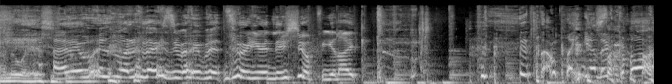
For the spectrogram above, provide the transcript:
I know where this is. And it was one of those moments when you're in the shop and you're like Is that my yellow car?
